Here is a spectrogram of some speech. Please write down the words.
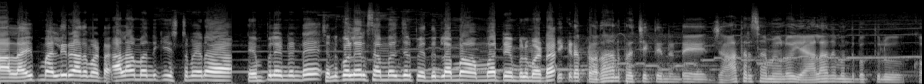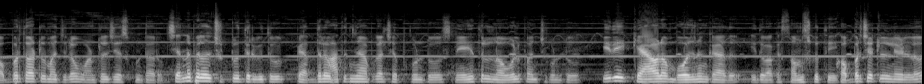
ఆ లైఫ్ మళ్ళీ రాదన్నమాట. చాలా మందికి ఇష్టమైన టెంపుల్ ఏంటంటే చిన్నకొల్లేరుకు సంబంధించిన పెద్దంట్లమ్మ అమ్మ టెంపుల్ అన్నమాట. ఇక్కడ ప్రధాన ప్రత్యేకత ఏంటంటే జాతర సమయంలో ఏలాది మంది భక్తులు కొబ్బరి తోటల మధ్యలో వంటలు చేసుకుంటారు. చిన్నపిల్లల చుట్టూ తిరుగుతూ పెద్దలు ఆత జ్ఞాపకాలు చెప్పుకుంటూ స్నేహితులు నవ్వులు పంచుకుంటూ ఇది కేవలం భోజనం కాదు ఇది ఒక సంస్కృతి. కొబ్బరి చెట్ల నీళ్ళలో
